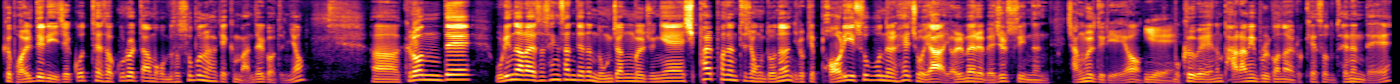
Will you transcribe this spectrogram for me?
그 벌들이 이제 꽃에서 꿀을 따먹으면서 수분을 하게끔 만들거든요. 아, 그런데 우리나라에서 생산되는 농작물 중에 18% 정도는 이렇게 벌이 수분을 해줘야 열매를 맺을 수 있는 작물들이에요. 예. 뭐그 외에는 바람이 불거나 이렇게 해서도 되는데,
